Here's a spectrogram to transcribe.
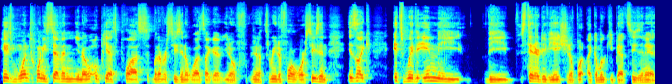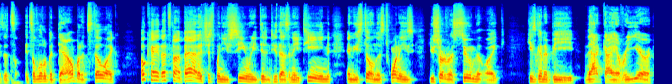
his 127, you know, OPS plus whatever season it was, like a you know you know three to four WAR season is like it's within the the standard deviation of what like a Mookie Betts season is. It's it's a little bit down, but it's still like okay, that's not bad. It's just when you've seen what he did in 2018 and he's still in his 20s, you sort of assume that like he's going to be that guy every year.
